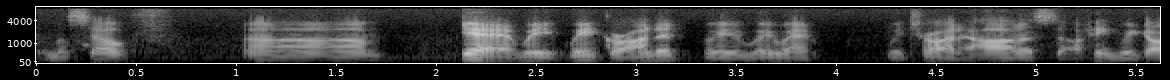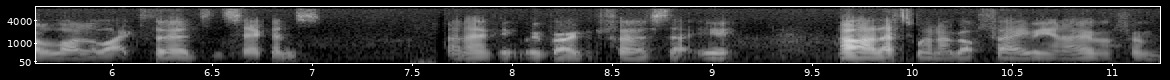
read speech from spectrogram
and myself. Um, yeah, we, we grinded. We, we went. We tried our hardest. I think we got a lot of like thirds and seconds. I don't think we broke a first that year. Uh, that's when I got Fabian over from.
